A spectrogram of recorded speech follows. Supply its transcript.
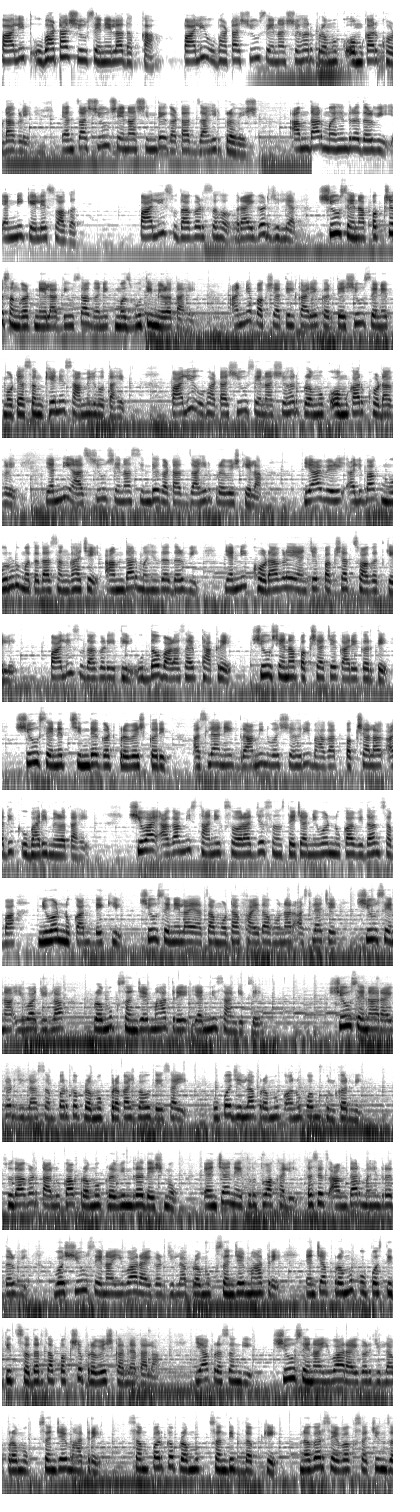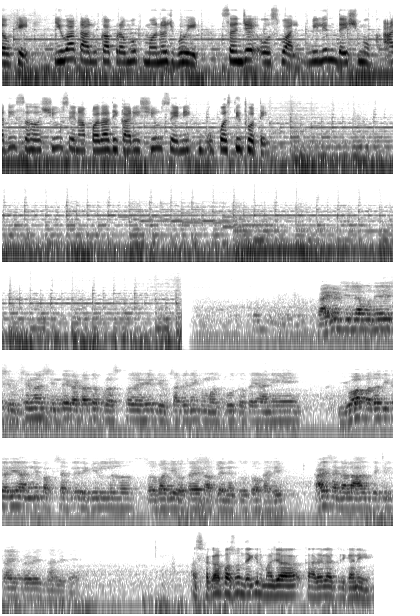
पालीत उभाटा शिवसेनेला धक्का. पाली उभाटा शिवसेना शहर प्रमुख ओमकार खोडागळे यांचा शिवसेना शिंदे गटात जाहीर प्रवेश. आमदार महेंद्र दळवी यांनी केले स्वागत. पाली सुधागडसह रायगड जिल्ह्यात शिवसेना पक्ष संघटनेला दिवसागणिक मजबूती मिळत आहे. अन्य पक्षातील कार्यकर्ते शिवसेनेत मोठ्या संख्येने सामील होत आहेत. पाली उभाटा शिवसेना शहर प्रमुख ओमकार खोडागळे यांनी आज शिवसेना शिंदे गटात जाहीर प्रवेश केला. यावेळी अलिबाग मुरुड मतदारसंघाचे आमदार महेंद्र दळवी यांनी खोडागळे यांचे पक्षात स्वागत केले. पाली सुधागड येथील उद्धव बाळासाहेब ठाकरे शिवसेना पक्षाचे कार्यकर्ते शिवसेनेत शिंदे गट प्रवेश करीत असल्याने ग्रामीण व शहरी भागात पक्षाला अधिक उभारी मिळत आहे. शिवाय आगामी स्थानिक स्वराज्य संस्थेच्या निवडणुका विधानसभा निवडणुकांत देखील शिवसेनेला याचा मोठा फायदा होणार असल्याचे शिवसेना युवा जिल्हा प्रमुख संजय म्हात्रे यांनी सांगितले. शिवसेना रायगड जिल्हा संपर्क प्रमुख प्रकाशभाऊ देसाई उपजिल्हा प्रमुख अनुपम कुलकर्णी सुधागड तालुका प्रमुख रवींद्र देशमुख यांच्या नेतृत्वाखाली तसेच आमदार महेंद्र दळवी व शिवसेना युवा रायगड जिल्हा प्रमुख संजय म्हात्रे यांच्या प्रमुख उपस्थितीत सदरचा पक्ष प्रवेश करण्यात आला. या प्रसंगी शिवसेना युवा रायगड जिल्हा प्रमुख संजय म्हात्रे संपर्क प्रमुख संदीप दबके नगरसेवक सचिन जवके युवा तालुका प्रमुख मनोज भोईर संजय ओसवाल मिलिंद देशमुख आदीसह शिवसेना पदाधिकारी शिवसैनिक उपस्थित होते. रायगड जिल्ह्यामध्ये शिवसेना शिंदे गटाचं प्रस्त हे दिवसागणिक मजबूत होत आहे आणि युवा पदाधिकारी अन्य पक्षातले देखील सहभागी होत आहेत आपल्या नेतृत्वाखाली. काय सांगायला आज देखील काही प्रवेश झालेले आहे आज सकाळपासून देखील माझ्या कार्यालया ठिकाणी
